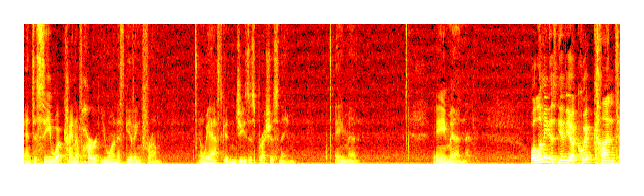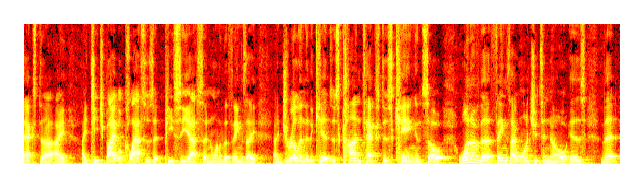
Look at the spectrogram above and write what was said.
and to see what kind of heart you want us giving from. And we ask it in Jesus' precious name. Amen. Amen. Well, let me just give you a quick context. Uh, I, I teach Bible classes at PCS, and one of the things I, I drill into the kids is context is king. And so, one of the things I want you to know is that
